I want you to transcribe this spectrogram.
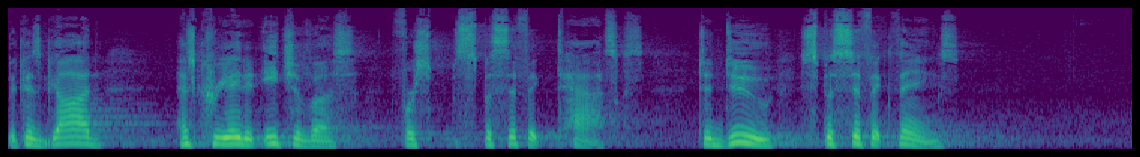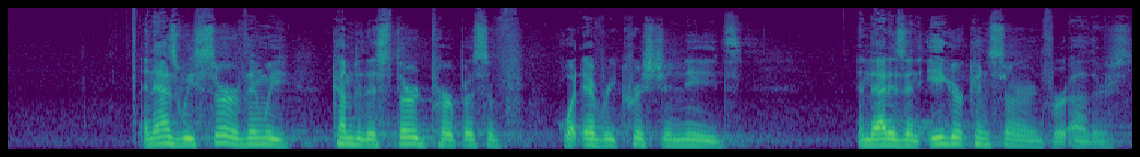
Because God has created each of us for specific tasks, to do specific things. And as we serve, then we come to this third purpose of what every Christian needs, and that is an eager concern for others.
